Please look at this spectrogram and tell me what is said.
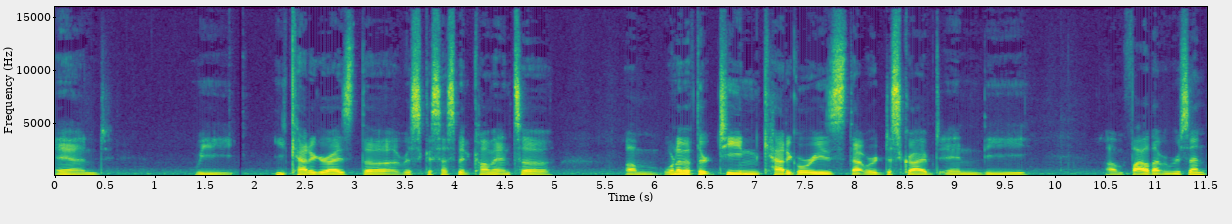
and we categorized the risk assessment comment into um, one of the 13 categories that were described in the um, file that we were sent.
